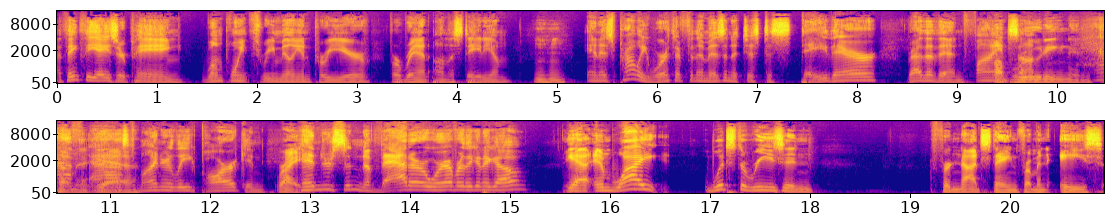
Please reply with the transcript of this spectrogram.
I think the A's are paying 1.3 million per year for rent on the stadium, Mhm. and it's probably worth it for them, isn't it, just to stay there rather than find some and coming. Yeah. minor league park in Right. Henderson, Nevada, or wherever they're going to go. Yeah, and why what's the reason for not staying from an A's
